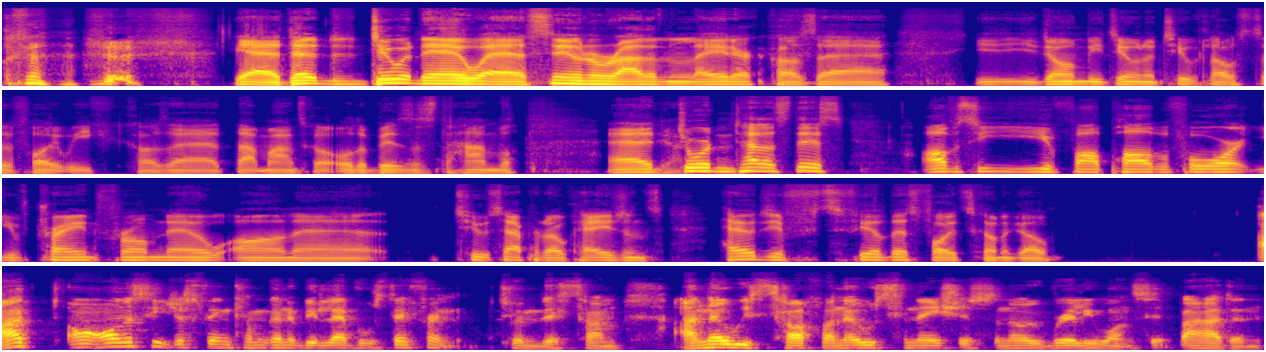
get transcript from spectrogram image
yeah, do, do it now uh, sooner rather than later because uh, you, you don't be doing it too close to fight week because uh, that man's got other business to handle. Uh, Yeah. Jordan, tell us this. Obviously, you've fought Paul before. You've trained from now on uh, two separate occasions. How do you feel this fight's going to go? I, honestly just think I'm going to be levels different to him this time. I know he's tough. I know he's tenacious. I know he really wants it bad. And,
